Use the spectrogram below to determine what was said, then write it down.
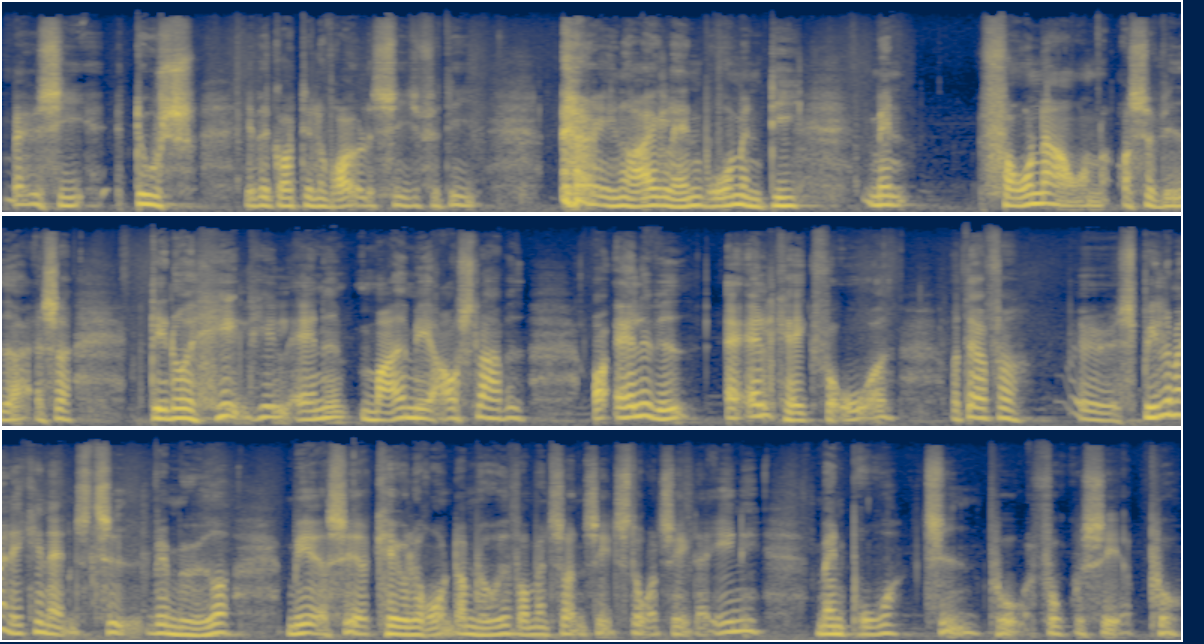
hvad vil jeg sige, dus. Jeg ved godt, det er noget vrøvl at sige, fordi i en række lande bruger man de, men fornavn og så videre. Altså, det er noget helt, helt andet, meget mere afslappet, og alle ved, at alt kan ikke få ordet, og derfor øh, spiller man ikke hinandens tid ved møder med at se at kævle rundt om noget, hvor man sådan set stort set er enig. Man bruger tiden på at fokusere på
